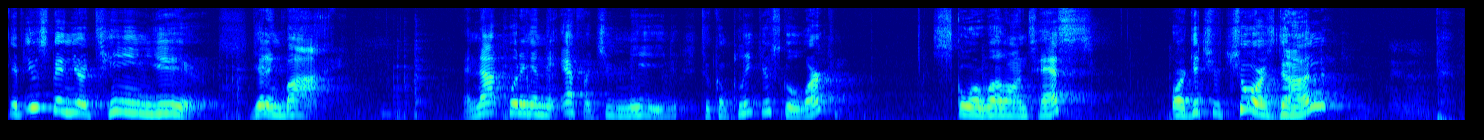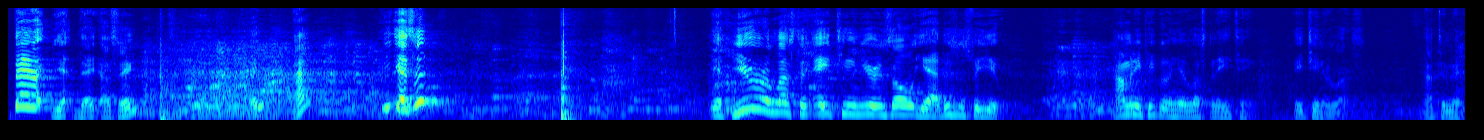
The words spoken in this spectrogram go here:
If you spend your teen years getting by and not putting in the effort you need to complete your schoolwork, score well on tests, or get your chores done, then, yeah, they, I uh, see. Hey, huh? He gets it. If you're less than 18 years old, yeah, this is for you. How many people in here less than 18? 18 or less? Not too many.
